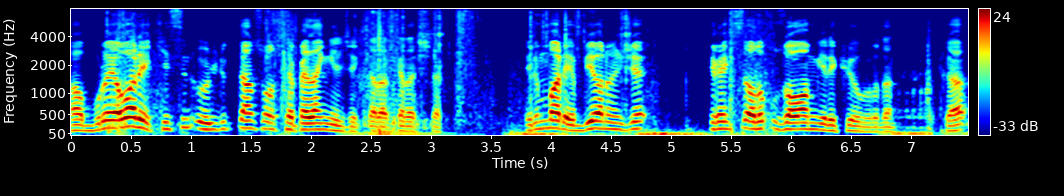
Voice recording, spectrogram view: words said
Ya buraya var ya kesin öldükten sonra tepeden gelecekler arkadaşlar. Benim var ya bir an önce T-Rex'i alıp uzamam gerekiyor buradan. Dakika.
